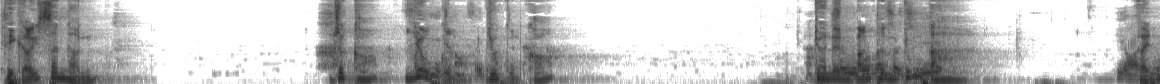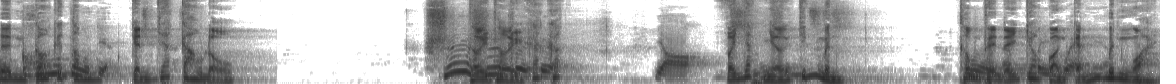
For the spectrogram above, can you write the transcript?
thì khởi sân hận. Rất khó vô cùng vô cùng khó. Cho nên bản thân chúng ta phải nên có cái tâm cảnh giác cao độ thời thời khắc khắc phải nhắc nhở chính mình. không thể để cho hoàn cảnh bên ngoài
